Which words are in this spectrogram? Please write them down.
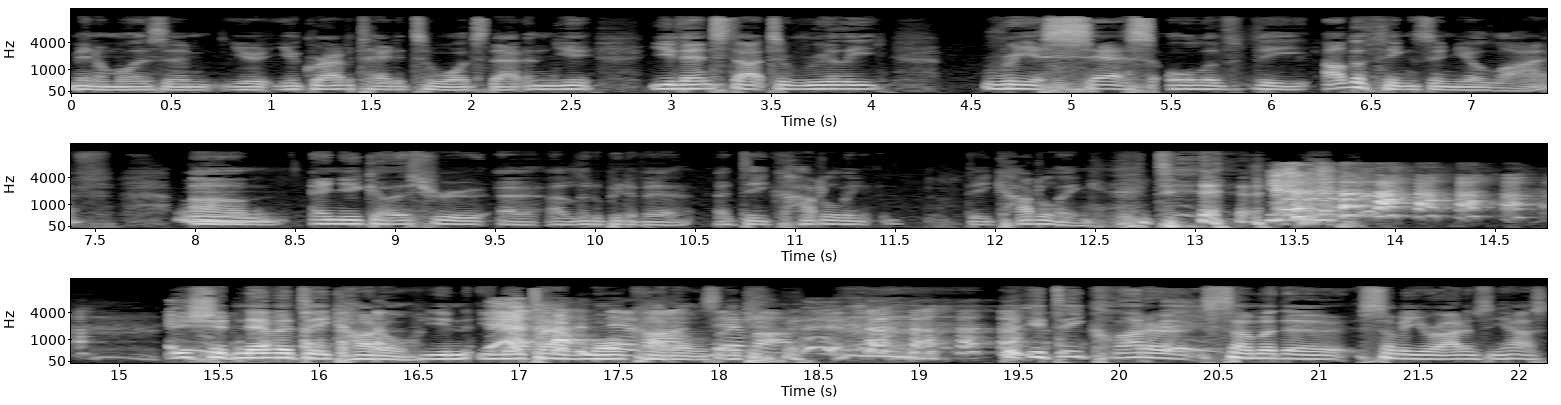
minimalism, you you gravitated towards that and you you then start to really reassess all of the other things in your life um, and you go through a, a little bit of a, a decuddling decuddling You should never decuddle. You you need to have more Never, cuddles. never. but you declutter some of the some of your items in your house.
